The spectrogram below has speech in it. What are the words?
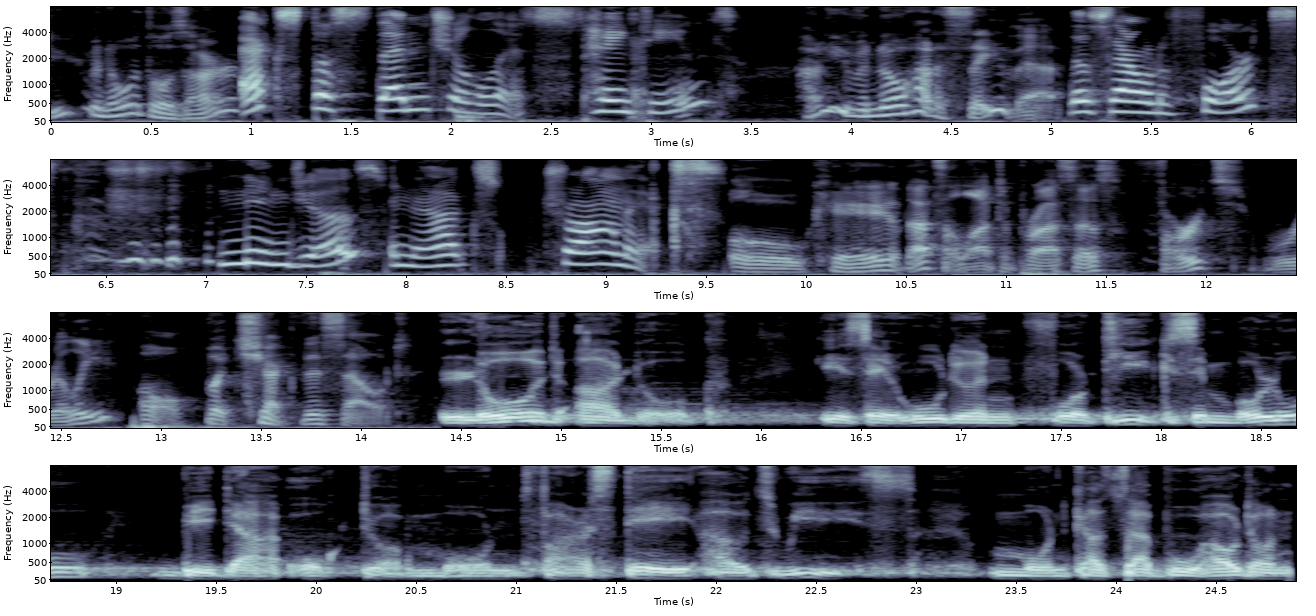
Do you even know what those are? existentialists, paintings, How do you even know how to say that? the sound of forts, ninjas, and electronics. Okay, that's a lot to process. Farts? Really? Oh, but check this out. Lord Ardok is a huden fortik symbolo bida okta mon farste outwis mon kasabu haudon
